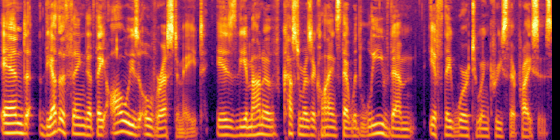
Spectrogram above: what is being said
And the other thing that they always overestimate is the amount of customers or clients that would leave them if they were to increase their prices.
